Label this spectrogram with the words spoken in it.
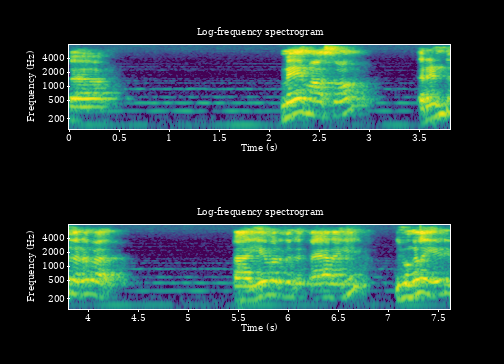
ஆஹ், மே மாசம் ரெண்டு தடவை ஏவறதுக்கு ஏவுறதுக்கு தயாராகி இவங்கெல்லாம் ஏறி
